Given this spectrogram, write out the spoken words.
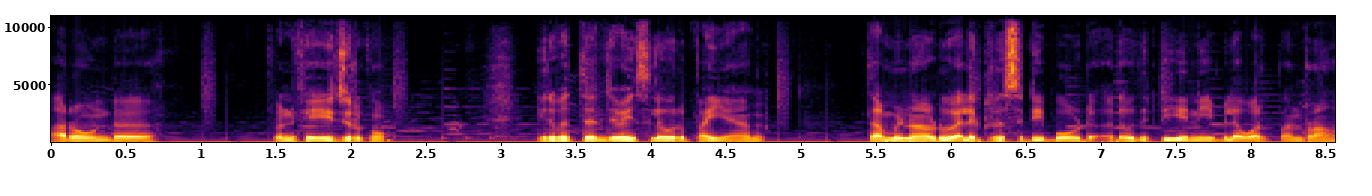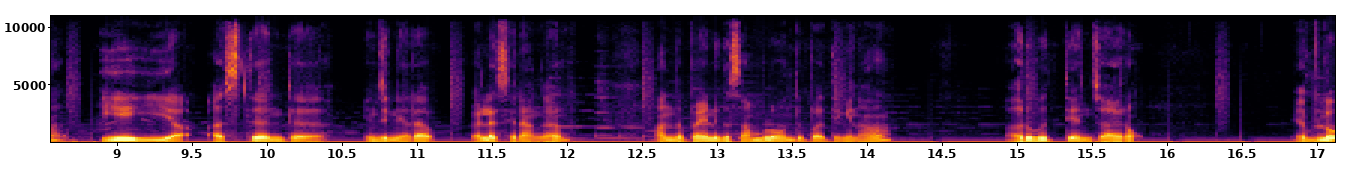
அரவுண்டு டுவெண்ட்டி ஃபைவ் ஏஜ் இருக்கும். இருபத்தஞ்சி வயசில் ஒரு பையன் தமிழ்நாடு எலக்ட்ரிசிட்டி போர்டு அதாவது டிஎன்இபியில் ஒர்க் பண்ணுறான் ஏஇஆ அசிஸ்டண்ட் இன்ஜினியராக வேலை செய்கிறாங்க அந்த பையனுக்கு சம்பளம் வந்து பார்த்திங்கன்னா அறுபத்தி அஞ்சாயிரம் எவ்வளோ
